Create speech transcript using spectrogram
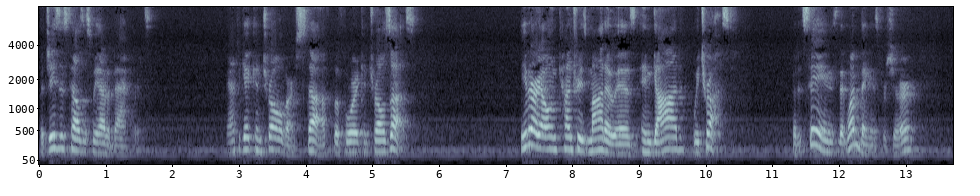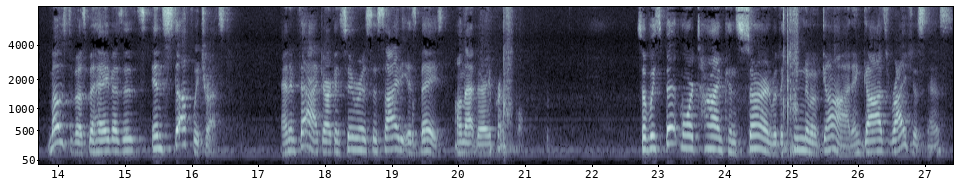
But Jesus tells us we have it backwards. We have to get control of our stuff before it controls us. Even our own country's motto is In God we trust. But it seems that one thing is for sure most of us behave as it's in stuff we trust. And in fact, our consumerist society is based on that very principle. So if we spent more time concerned with the kingdom of God and God's righteousness,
